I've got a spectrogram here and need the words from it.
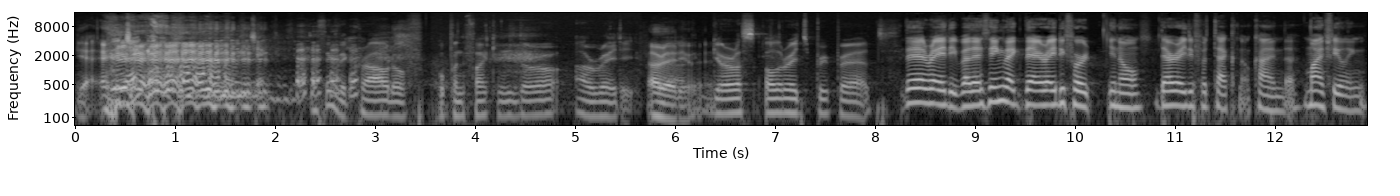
yeah. I think the crowd of Open Fucking Door are ready. Already. Uh, girls already prepared. They're ready, but I think like they're ready for you know they're ready for techno, kinda. My feeling.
